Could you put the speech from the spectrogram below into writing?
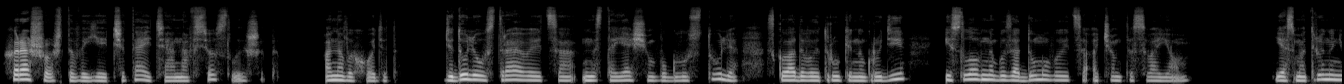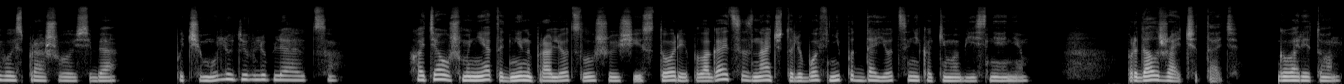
Хорошо, что вы ей читаете, она все слышит. Она выходит. Дедуля устраивается настоящим в углу стуле, складывает руки на груди и словно бы задумывается о чем-то своем. Я смотрю на него и спрашиваю себя, почему люди влюбляются? Хотя уж мне-то дни напролёт слушающие истории полагается знать, что любовь не поддается никаким объяснениям. «Продолжай читать», — говорит он.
